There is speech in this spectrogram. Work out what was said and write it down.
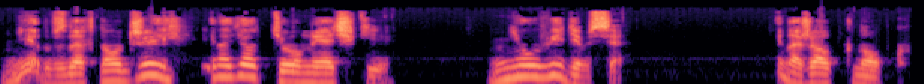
«Нет», — вздохнул Джей и надел темные очки. «Не увидимся». И нажал кнопку.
